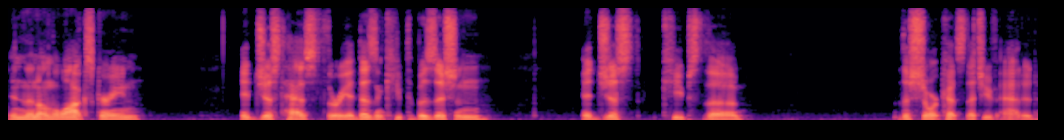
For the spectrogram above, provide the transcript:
And then on the lock screen, it just has three. It doesn't keep the position. It just keeps the the shortcuts that you've added.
